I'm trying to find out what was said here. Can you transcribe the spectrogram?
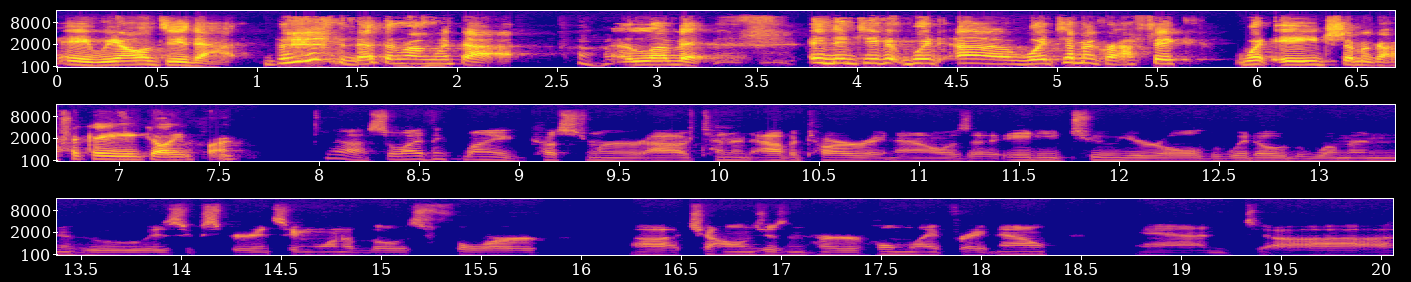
uh, hey, we all do that. Nothing wrong with that. I love it. And then David, what uh, what demographic, what age demographic are you going for? Yeah, so I think my customer uh, tenant avatar right now is a 82 year old widowed woman who is experiencing one of those four uh, challenges in her home life right now, and uh,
